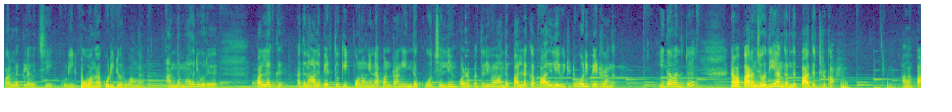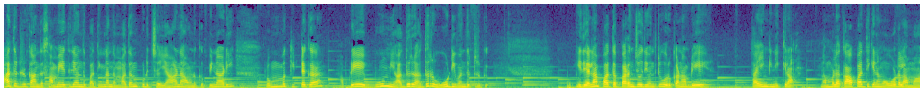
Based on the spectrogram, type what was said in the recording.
பல்லக்கில் வச்சு கூட்டிகிட்டு போவாங்க கூட்டிகிட்டு வருவாங்க. அந்த மாதிரி ஒரு பல்லக்கு. அது நாலு பேர் தூக்கிட்டு போனவங்க என்ன பண்ணுறாங்க இந்த கூச்சல்லையும் குழப்பத்துலையும் அந்த பல்லக்கை பாதிலே விட்டுட்டு ஓடி போயிடுறாங்க. இதை வந்துட்டு நம்ம பரஞ்சோதி அங்கேருந்து பார்த்துட்ருக்கான் அவன் பார்த்துட்டு இருக்க அந்த சமயத்துலேயே வந்து பார்த்திங்கன்னா அந்த மதம் பிடிச்ச யானை அவனுக்கு பின்னாடி ரொம்ப கிட்டக்க அப்படியே பூமி அதிர அதிர ஓடி வந்துட்டுருக்கு இதெல்லாம் பார்த்த பரஞ்சோதி வந்துட்டு ஒரு கணம் அப்படியே தயங்கி நிற்கிறான் நம்மளை காப்பாற்றிக்க நம்ம ஓடலாமா?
